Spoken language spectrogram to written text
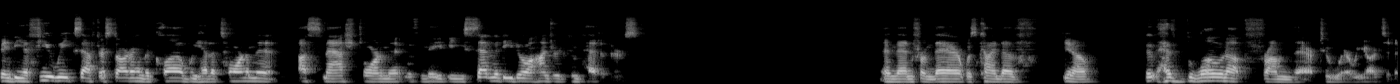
maybe a few weeks after starting the club, we had a tournament, a smash tournament with maybe 70 to 100 competitors. And then from there it was kind of, you know, it has blown up from there to where we are today.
